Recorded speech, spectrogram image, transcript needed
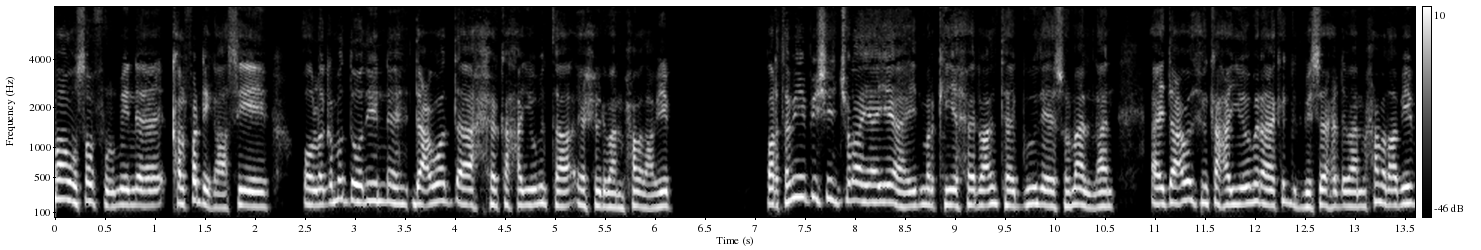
ma uusan furmin kalfadhigaasi oo lagama doodin dacwadda xilka xayuuminta ee xildhibaan maxamed abiib bartamihii bishii julaay ayay ahayd markii xeerlaalinta guud ee somalilan ay dacwad xilka xayuuminaha ka gudbisay xildhibaan maxamed abiib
